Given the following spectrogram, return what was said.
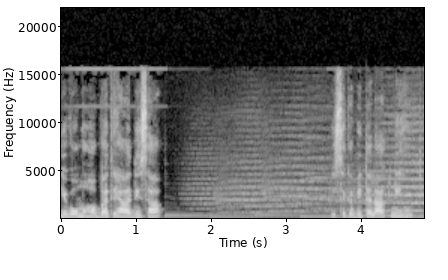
یہ وہ محبت ہے عادی صاحب، جسے کبھی طلاق نہیں ہوتی۔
